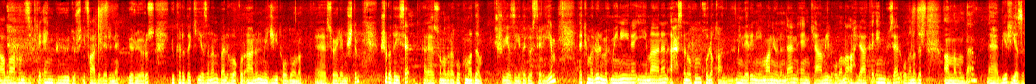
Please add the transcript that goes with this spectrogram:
Allah'ın zikri en büyüğüdür ifadelerini görüyoruz. Yukarıdaki yazının bel huve Kur'an'ın mecid olduğunu e, söylemiştim. Şurada ise e, son olarak okumadığım şu yazıyı da göstereyim. Ekmelül müminine imanen ahsenuhum hulukan. Müminlerin iman yönünden en kamil olanı, ahlakı en güzel olanıdır anlamında e, bir yazı.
